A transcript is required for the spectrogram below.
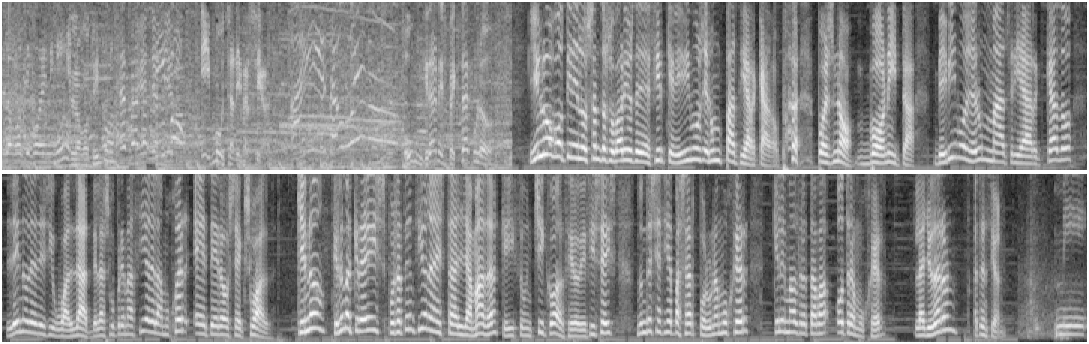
El logotipo de mi niña. ¿El logotipo? ¡El prototipo! y mucha diversión. ¡Ay, está bueno! Un gran espectáculo Y luego tienen los santos ovarios de decir que vivimos en un patriarcado. Pues no, bonita. Vivimos en un matriarcado lleno de desigualdad, de la supremacía de la mujer heterosexual. ¿Que no? ¿Que no me creéis? Pues atención a esta llamada que hizo un chico al 016, donde se hacía pasar por una mujer que le maltrataba otra mujer. ¿Le ayudaron? Atención. Mi,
